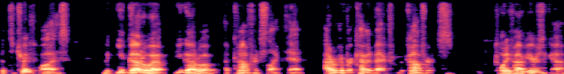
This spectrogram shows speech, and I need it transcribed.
but the truth was, you go to a you go to a, a conference like that. I remember coming back from a conference 25 years ago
